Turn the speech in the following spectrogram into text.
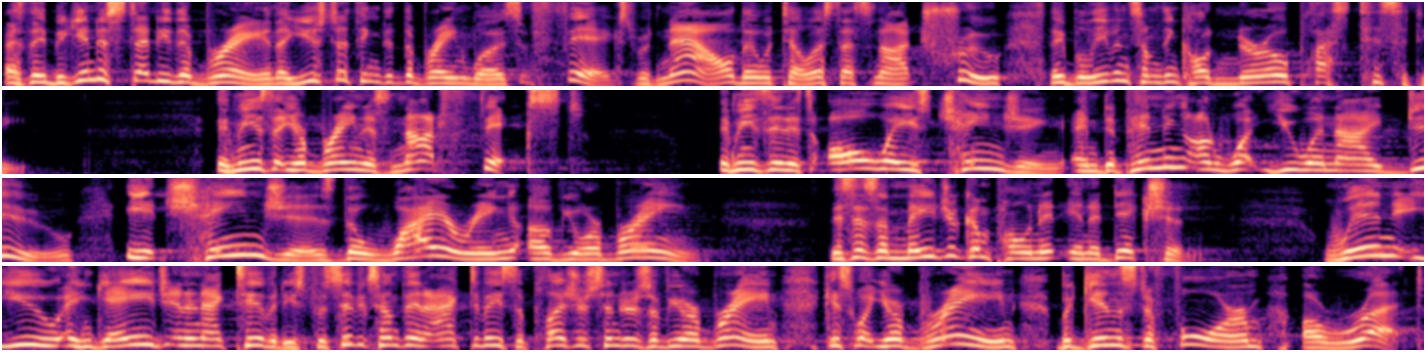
As they begin to study the brain, they used to think that the brain was fixed, but now they would tell us that's not true. They believe in something called neuroplasticity. It means that your brain is not fixed. It means that it's always changing. And depending on what you and I do, it changes the wiring of your brain. This is a major component in addiction. When you engage in an activity, specific something that activates the pleasure centers of your brain, guess what? Your brain begins to form a rut.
